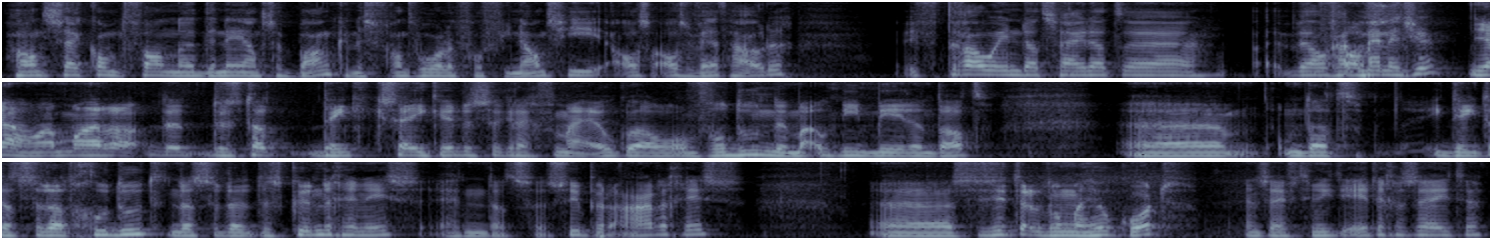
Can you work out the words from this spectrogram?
Hans, zij komt van de Nederlandse Bank en is verantwoordelijk voor financiën als, als wethouder vertrouwen in dat zij dat uh, wel gaat managen? Ja, maar, maar, dus dat denk ik zeker. Dus ze krijgt van mij ook wel een voldoende, maar ook niet meer dan dat. Uh, omdat ik denk dat ze dat goed doet en dat ze er deskundig in is en dat ze super aardig is. Uh, ze zit er ook nog maar heel kort en ze heeft er niet eerder gezeten.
